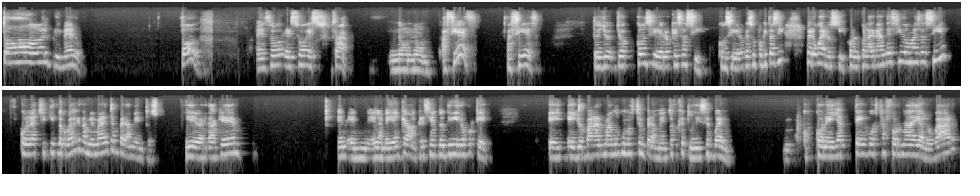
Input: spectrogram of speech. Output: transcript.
todo el primero. Todo. Eso, eso es, o sea, no, no, así es, así es. Entonces yo, yo considero que es así, considero que es un poquito así, pero bueno, sí, con, con la grande he sido más así, con la chiquita, lo que pasa es que también van en temperamentos y de verdad que en, en, en la medida en que van creciendo es divino porque eh, ellos van armando unos temperamentos que tú dices, bueno, con ella tengo esta forma de dialogar,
